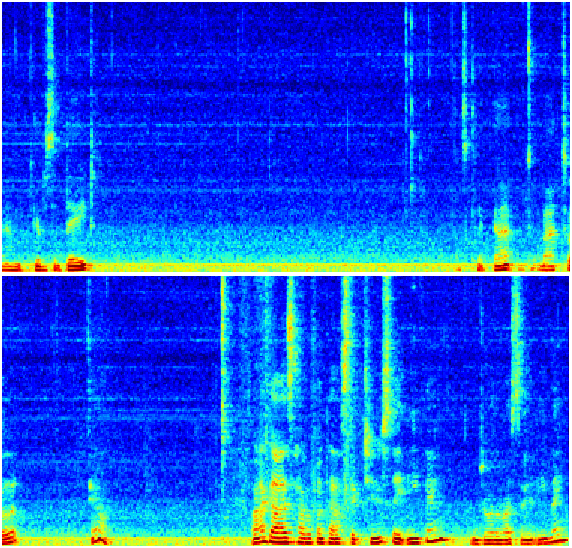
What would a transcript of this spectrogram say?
And gives a date. Let's click that, get back to it. Yeah. Alright guys, have a fantastic Tuesday evening. Enjoy the rest of your evening.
